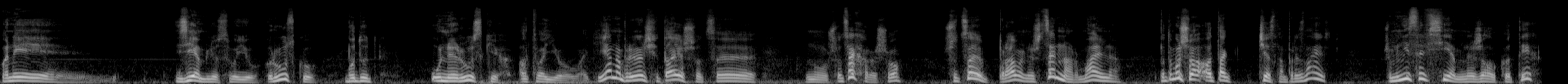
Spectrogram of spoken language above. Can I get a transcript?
Вони землю свою русську будуть у нерусских отвоювати. Я, наприклад, вважаю, що це, ну, що це хорошо, що це правильно, що це нормально. Тому що, отак, чесно признаюсь, що мені зовсім не жалко тих,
